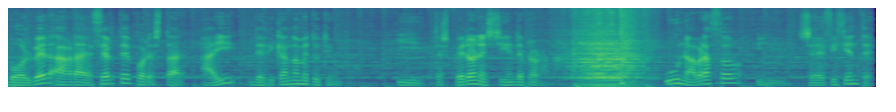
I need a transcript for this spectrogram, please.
volver a agradecerte por estar ahí dedicándome tu tiempo. Y te espero en el siguiente programa. Un abrazo y sé eficiente.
